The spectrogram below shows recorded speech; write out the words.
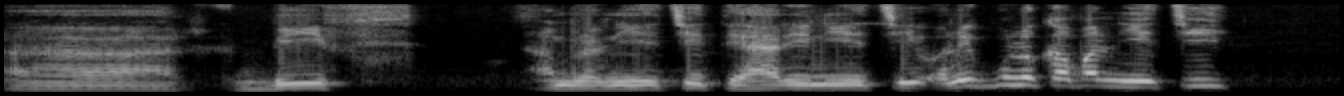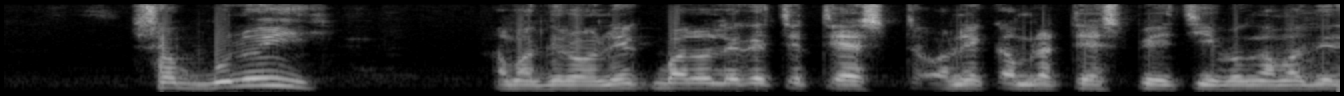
আর বিফ আমরা নিয়েছি, তেহারি নিয়েছি, অনেকগুলো খাবার নিয়েছি। সবগুলোই আমাদের অনেক ভালো লেগেছে টেস্ট অনেক আমরা টেস্ট পেয়েছি এবং আমাদের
